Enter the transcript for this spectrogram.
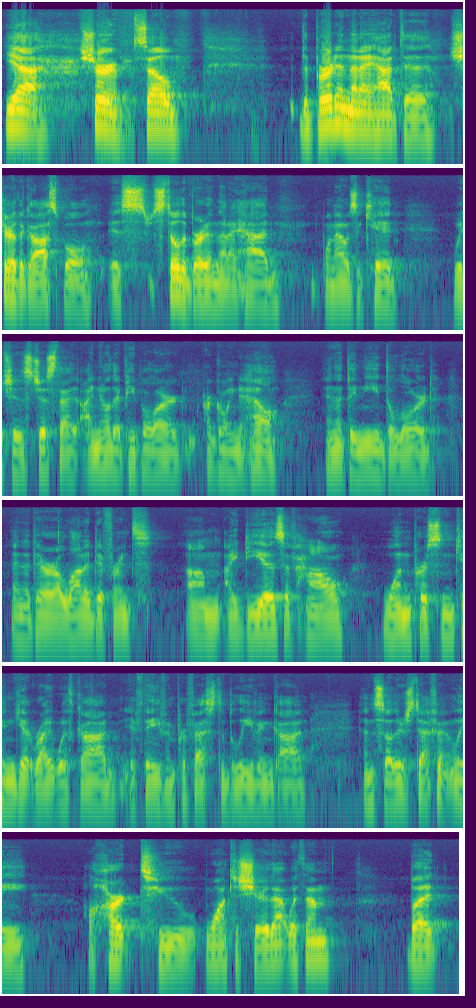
Yeah, sure. So the burden that I have to share the gospel is still the burden that I had when I was a kid, which is just that I know that people are are going to hell and that they need the Lord, and that there are a lot of different um, ideas of how one person can get right with God if they even profess to believe in God. And so there's definitely a heart to want to share that with them. But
